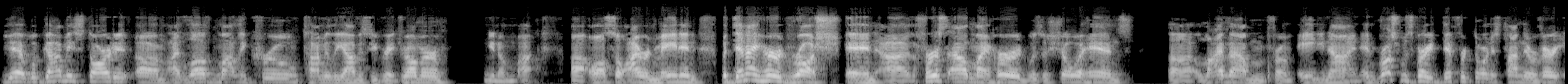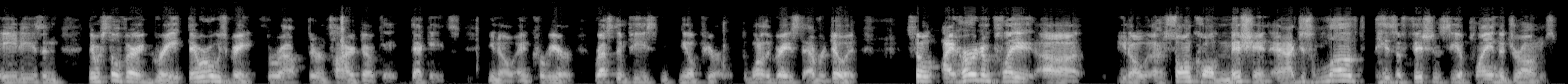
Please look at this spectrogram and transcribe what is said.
Yeah, what got me started, um, I loved Motley Crue. Tommy Lee, obviously great drummer. You know, uh, also Iron Maiden. But then I heard Rush, and uh, the first album I heard was a Show of Hands uh, live album from '89. And Rush was very different during this time. They were very '80s, and they were still very great. They were always great throughout their entire decade, decades, you know, and career. Rest in peace, Neil Peart, one of the greatest to ever do it. So I heard him play. Uh, you know, a song called Mission, and I just loved his efficiency of playing the drums.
